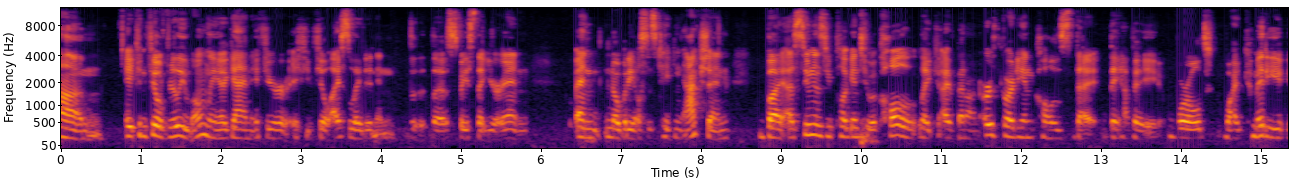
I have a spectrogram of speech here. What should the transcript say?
Um, it can feel really lonely again if you're if you feel isolated in the, the space that you're in and nobody else is taking action but as soon as you plug into a call like i've been on earth guardian calls that they have a worldwide committee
